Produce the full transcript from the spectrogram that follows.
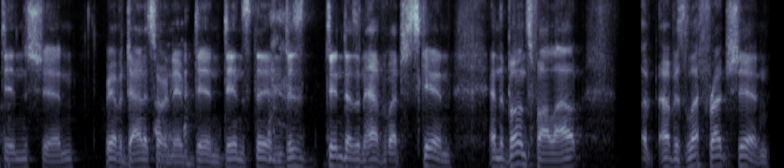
Din's shin. We have a dinosaur oh, named yeah. Din. Din's thin. Din, Din doesn't have much skin, and the bones fall out of, of his left front shin.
